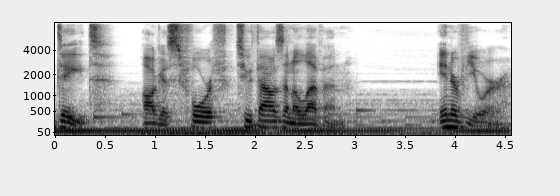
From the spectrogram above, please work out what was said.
Date August 4th, 2011 Interviewer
